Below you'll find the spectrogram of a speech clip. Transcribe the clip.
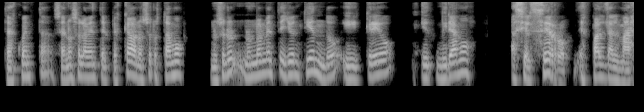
¿te das cuenta? O sea, no solamente el pescado, nosotros estamos nosotros normalmente yo entiendo y creo que miramos hacia el cerro, espalda al mar.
